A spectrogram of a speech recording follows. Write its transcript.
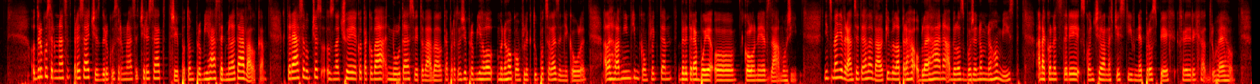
Od roku 1756 do roku 1763 potom probíhá sedmiletá válka, která se občas označuje jako taková nultá světová válka, protože probíhalo mnoho konfliktů po celé země kouli, ale hlavním tím konfliktem byly teda boje o kolonie v zámoří. Nicméně v rámci téhle války byla Praha obléhána a bylo zbořeno mnoho míst a nakonec tedy skončila naštěstí v neprospěch Friedricha II.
